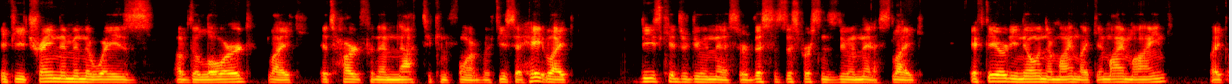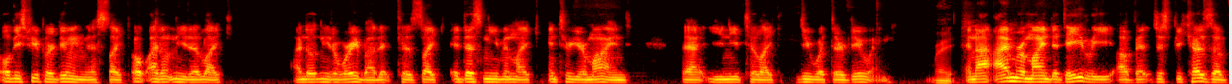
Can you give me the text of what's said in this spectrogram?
if you train them in the ways of the lord like it's hard for them not to conform. If you say hey like these kids are doing this or this is this person's doing this like if they already know in their mind like in my mind like oh these people are doing this like oh i don't need to like i don't need to worry about it because like it doesn't even like enter your mind that you need to like do what they're doing. Right. And I, i'm reminded daily of it just because of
